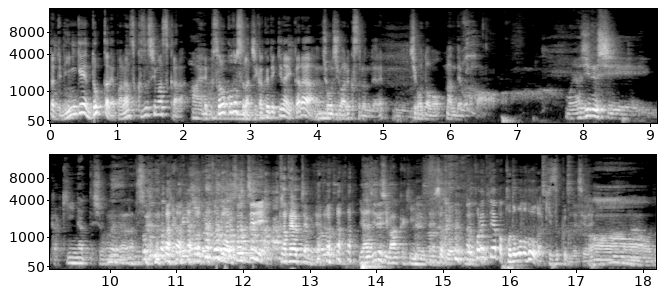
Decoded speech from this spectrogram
だって人間どっかでバランス崩しますから。はいでそのことすら自覚できないからうん調子悪くするんでね。仕事も何でも。もう矢印が気になってしょうがないな。ね逆に今度、今度そっちに偏っちゃうみたいな。矢印ばっか気になるみたいな。そうこれってやっぱ子供の方が気づくんですよね。我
